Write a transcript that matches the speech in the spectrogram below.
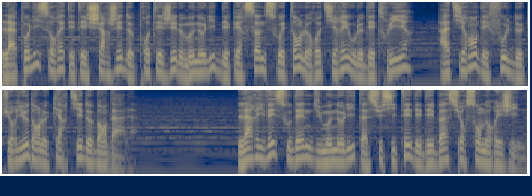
La police aurait été chargée de protéger le monolithe des personnes souhaitant le retirer ou le détruire, attirant des foules de curieux dans le quartier de Bandal. L'arrivée soudaine du monolithe a suscité des débats sur son origine.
